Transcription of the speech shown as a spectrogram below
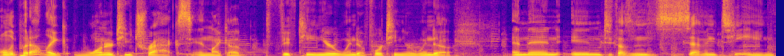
only put out like one or two tracks in like a 15 year window, 14 year window. And then in 2017,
